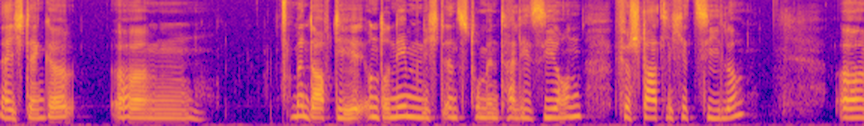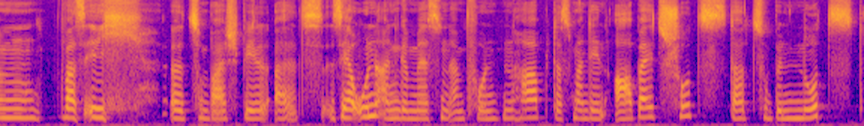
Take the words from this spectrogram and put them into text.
Ja, ich denke, ähm, man darf die Unternehmen nicht instrumentalisieren für staatliche Ziele. Ähm, was ich äh, zum Beispiel als sehr unangemessen empfunden habe, dass man den Arbeitsschutz dazu benutzt,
